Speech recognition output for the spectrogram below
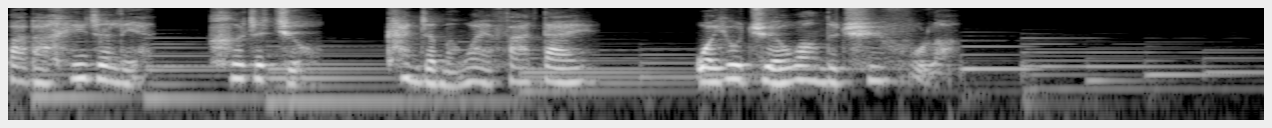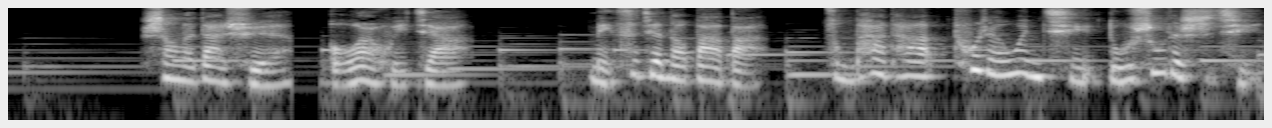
爸爸黑着脸喝着酒，看着门外发呆，我又绝望的屈服了。上了大学，偶尔回家，每次见到爸爸。总怕他突然问起读书的事情，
